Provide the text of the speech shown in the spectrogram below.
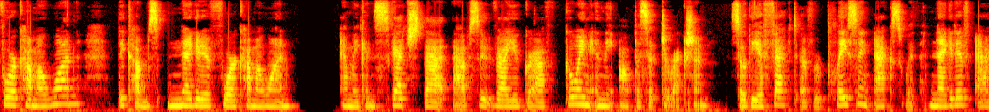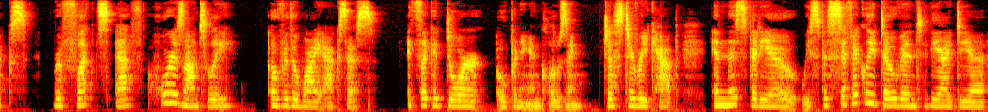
4 comma 1 becomes negative 4 comma 1. And we can sketch that absolute value graph going in the opposite direction. So the effect of replacing x with negative x reflects f horizontally over the y-axis. It's like a door opening and closing. Just to recap, in this video, we specifically dove into the idea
